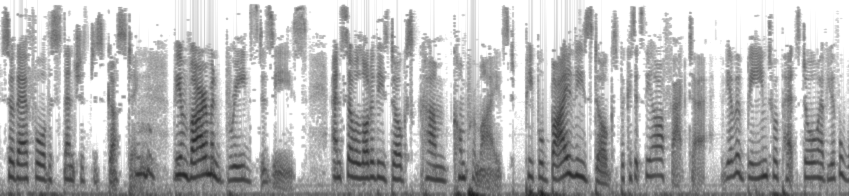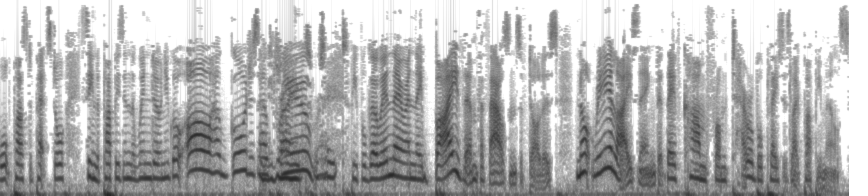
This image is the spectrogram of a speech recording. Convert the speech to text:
So therefore the stench is disgusting. Mm-hmm. The environment breeds disease. And so a lot of these dogs come compromised. People buy these dogs because it's the R factor. Have you ever been to a pet store? Have you ever walked past a pet store, seen the puppies in the window, and you go, "Oh, how gorgeous, how right, cute!" Right. People go in there and they buy them for thousands of dollars, not realizing that they've come from terrible places like puppy mills.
